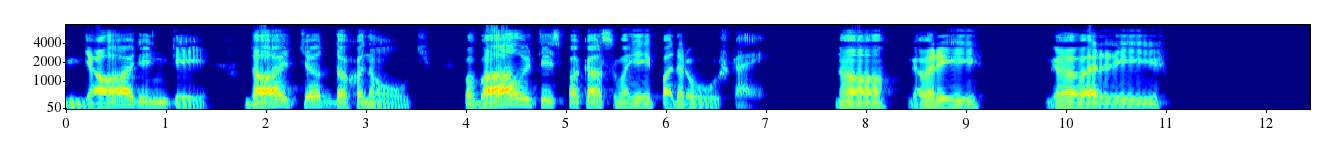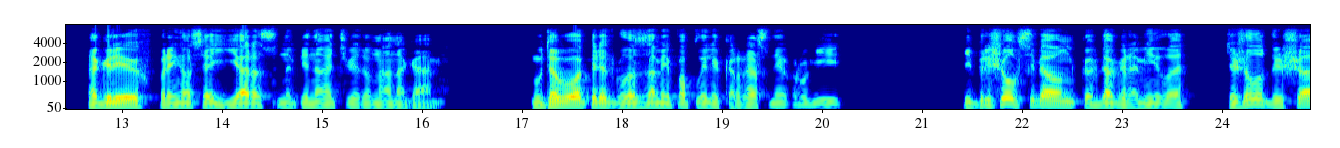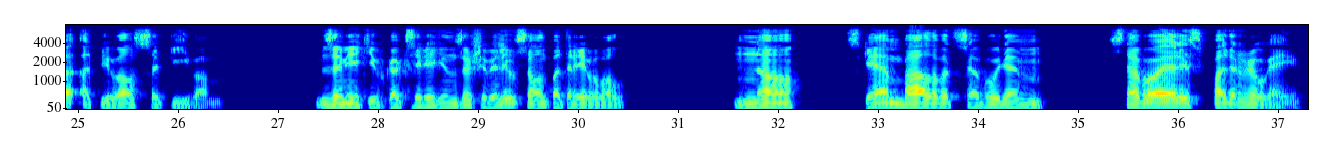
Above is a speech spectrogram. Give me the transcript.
«Дяденьки, дайте отдохнуть. побалуйтесь пока с моей подружкой. Но, говори, говори. А грех принялся яростно пинать ведуна ногами. У того перед глазами поплыли красные круги, и пришел в себя он, когда громила, тяжело дыша, отпивался пивом. Заметив, как Середин зашевелился, он потребовал. — Ну, с кем баловаться будем? С тобой или с подругой?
